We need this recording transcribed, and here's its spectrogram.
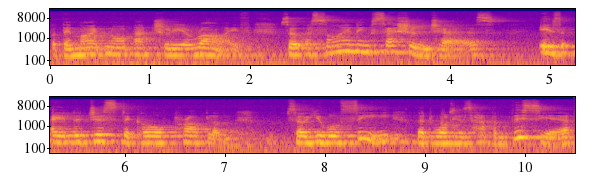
but they might not actually arrive. So, assigning session chairs is a logistical problem. So you will see that what has happened this year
